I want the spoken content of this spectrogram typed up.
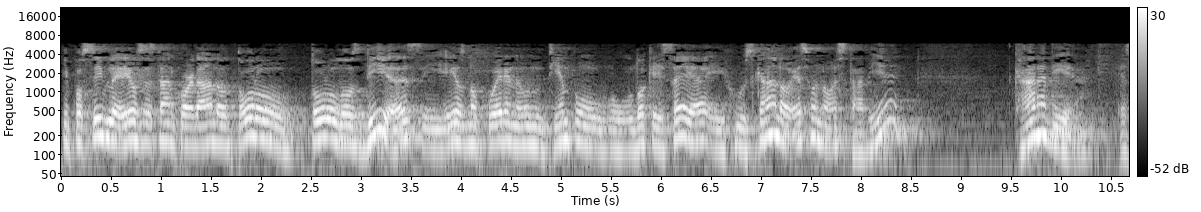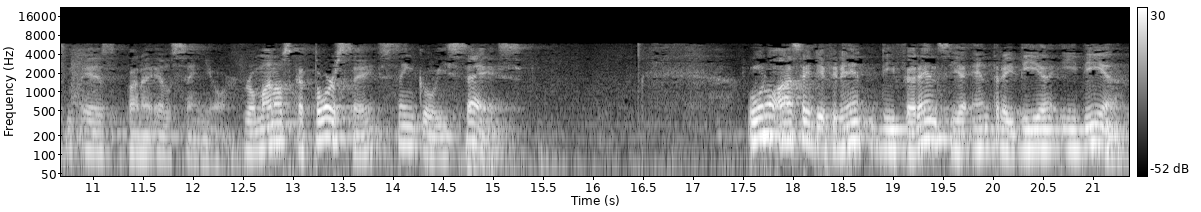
Imposible, ellos están guardando todo, todos los días y ellos no pueden en un tiempo o lo que sea y juzgando, eso no está bien. Cada día es, es para el Señor. Romanos 14, 5 y 6. Uno hace diferencia entre día y día.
